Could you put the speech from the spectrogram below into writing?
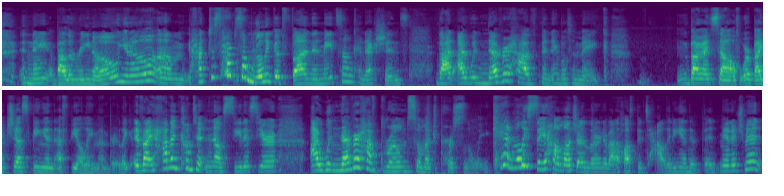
innate ballerino. You know, um, had just had some really good fun and made some connections that I would never have been able to make by myself or by just being an FBLA member. Like if I haven't come to NLC this year, I would never have grown so much personally. Can't really say how much I learned about hospitality and event management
